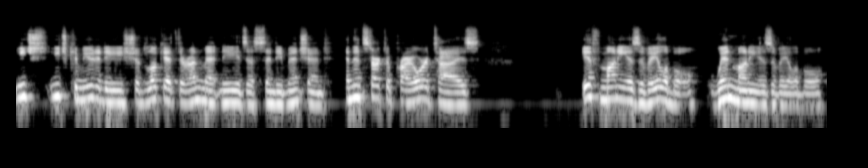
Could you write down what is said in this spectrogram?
each each community should look at their unmet needs, as Cindy mentioned, and then start to prioritize if money is available, when money is available,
